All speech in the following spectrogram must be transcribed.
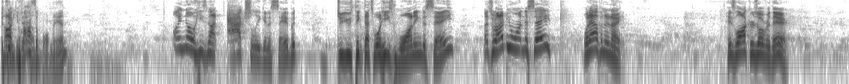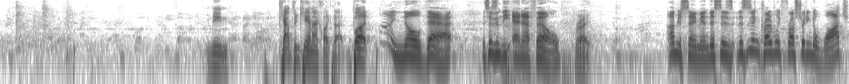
It's talking to- impossible, man. I know he's not actually going to say it, but do you think that's what he's wanting to say? That's what I'd be wanting to say. What happened tonight? His locker's over there. I mean, captain can't act like that. But I know that. This isn't the NFL. right. I'm just saying, man, this is this is incredibly frustrating to watch.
